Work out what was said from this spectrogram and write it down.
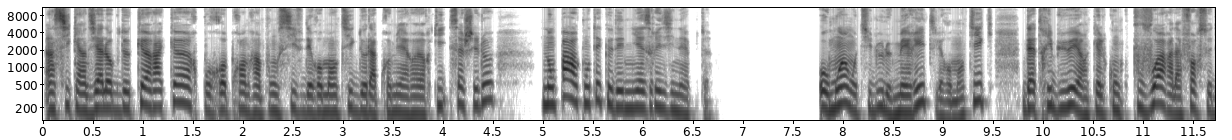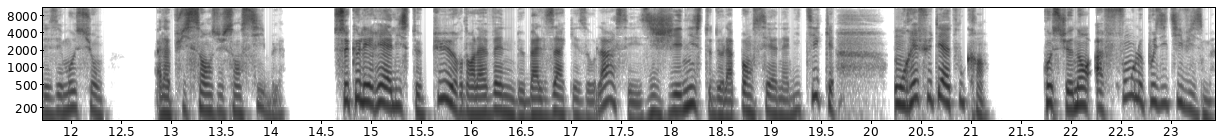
ainsi qu'un dialogue de cœur à cœur pour reprendre un poncif des romantiques de la première heure qui, sachez-le, n'ont pas raconté que des niaiseries ineptes. Au moins ont-ils eu le mérite, les romantiques, d'attribuer un quelconque pouvoir à la force des émotions, à la puissance du sensible. Ce que les réalistes purs dans la veine de Balzac et Zola, ces hygiénistes de la pensée analytique, ont réfuté à tout craint, cautionnant à fond le positivisme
